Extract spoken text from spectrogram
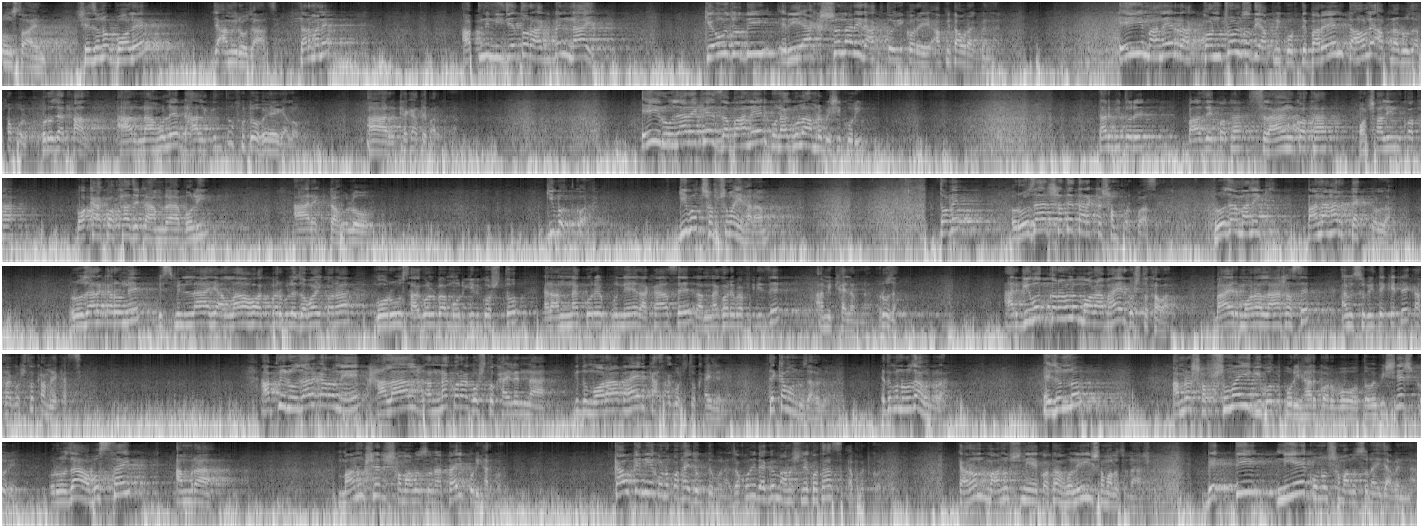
সেজন্য বলে যে আমি রোজা আছি। তার মানে আপনি নিজে তো রাখবেন নাই। কেউ যদি রিয়াকশনারি রাগ তৈরি করে, আপনি তাও রাখবেন না। এই মানের রাগ কন্ট্রোল যদি আপনি করতে পারেন, তাহলে আপনার রোজা সফল রোজা ঢাল। আর না হলে ঢাল কিন্তু ফুটো হয়ে গেল। আর ঠেকাতে পারবে না। এই রোজা রেখে জবানের গুণাগুলো আমরা বেশি করি। তার ভিতরে বাজে কথা স্ল্যাং কথা, অশালীন কথা, বকা কথা যেটা আমরা বলি। আর একটা হলো গিবত করা। গিবত সবসময় হারাম। তবে রোজার সাথে তার একটা সম্পর্ক আছে। রোজা মানে কি? পানাহার ত্যাগ করলাম। রোজার কারণে বিসমিল্লাহ আল্লাহ আকবর বলে জবাই করা গরু, ছাগল বা মুরগির গোস্ত রান্না করে ভুনে রাখা আছে, রান্নাঘরে বা ফ্রিজে, আমি খাইলাম না, রোজা। আর গিবত করা হলো মরা ভাইয়ের গোস্ত খাওয়া। ভাইয়ের মরা লাশ আছে, আমি ছুরিতে কেটে কাঁচা গোস্ত কামড়ে খাচ্ছি। আপনি রোজার কারণে হালাল রান্না করা গোস্ত খাইলেন না, কিন্তু মরা ভাইয়ের কাঁচা গোস্ত খাইলেন। তে কেমন রোজা হলো? এতে কোনো রোজা হলো না। এই জন্য আমরা সবসময় গিবত পরিহার করব, তবে বিশেষ করে রোজা অবস্থায় আমরা মানুষের সমালোচনাটাই পরিহার করব। কাউকে নিয়ে কোনো কথায় যোগ দেবো না, যখনই দেখবেন মানুষ নিয়ে কথা অ্যাভয়েড করে কারণ মানুষ নিয়ে কথা হলেই সমালোচনা আসবে। ব্যক্তি নিয়ে কোনো সমালোচনায় যাবেন না।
